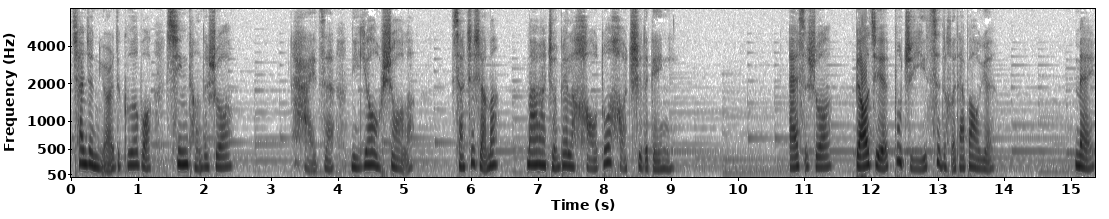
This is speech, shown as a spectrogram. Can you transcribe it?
搀着女儿的胳膊，心疼地说：“孩子，你又瘦了，想吃什么？妈妈准备了好多好吃的给你。”S 说：“表姐不止一次的和他抱怨，美，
